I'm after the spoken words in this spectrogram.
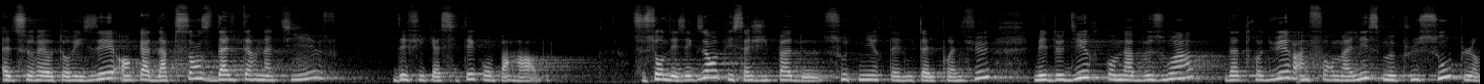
elle serait autorisée en cas d'absence d'alternative d'efficacité comparable. Ce sont des exemples, il ne s'agit pas de soutenir tel ou tel point de vue, mais de dire qu'on a besoin d'introduire un formalisme plus souple,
